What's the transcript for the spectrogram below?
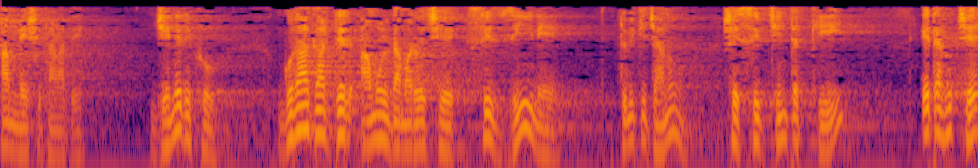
সামনে এসে দাঁড়াবে। জেনে রেখো, গুণাগারদের আমল নামা রয়েছে সিজিনে তুমি কি জানো সেই সিজিনটা কি? এটা হচ্ছে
